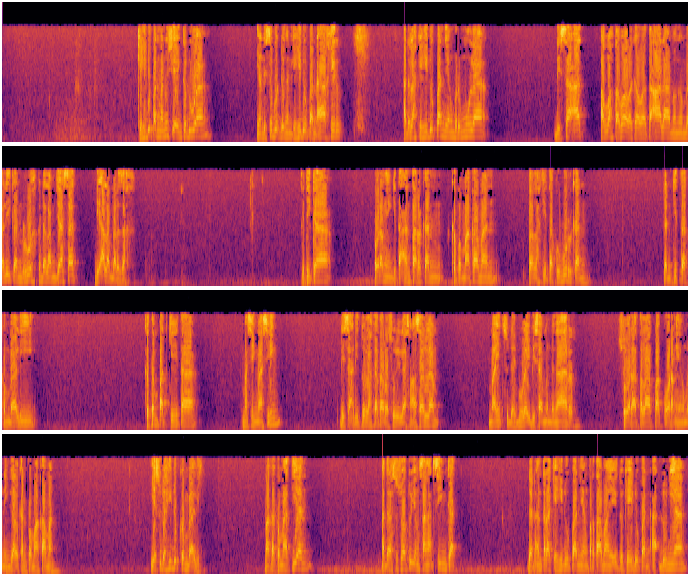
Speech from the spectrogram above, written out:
Kehidupan manusia yang kedua yang disebut dengan kehidupan akhir adalah kehidupan yang bermula di saat Allah tabaraka wa taala mengembalikan ruh ke dalam jasad di alam barzakh. Ketika orang yang kita antarkan ke pemakaman telah kita kuburkan dan kita kembali ke tempat kita masing-masing di saat itulah kata Rasulullah SAW mayit sudah mulai bisa mendengar suara telapak orang yang meninggalkan pemakaman. Ia sudah hidup kembali. Maka kematian adalah sesuatu yang sangat singkat. Dan antara kehidupan yang pertama yaitu kehidupan dunia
